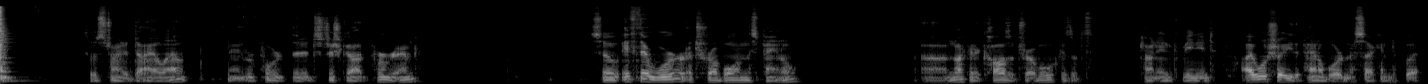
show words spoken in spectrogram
So it's trying to dial out and report that it's just got programmed. So if there were a trouble on this panel, uh, I'm not going to cause a trouble because it's kind of inconvenient. I will show you the panel board in a second, but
